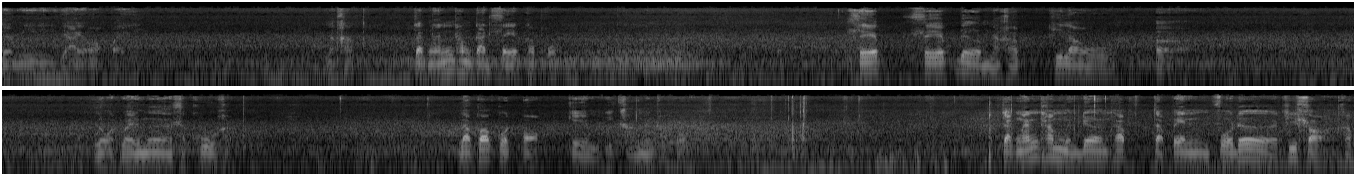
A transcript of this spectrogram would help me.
จะมีย้ายออกไปนะครับ จากนั้นทำการเซฟครับผม เซฟ เซฟเดิมนะครับ ที่เราเโหลดไว้เมื่อสักครู่ครับ แล้วก็กดออกเกมอีกครั้งหนึ่งครับผม จากนั้นทำเหมือนเดิมครับ จะเป็นโฟลเดอร์ที่สองครับ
